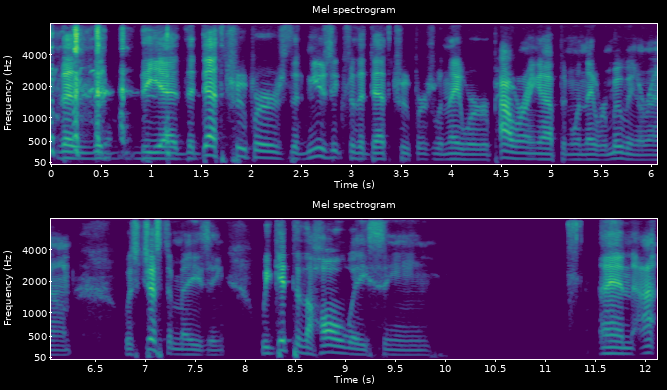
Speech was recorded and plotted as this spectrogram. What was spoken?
The the the uh, the Death Troopers, the music for the Death Troopers when they were powering up and when they were moving around was just amazing. We get to the hallway scene, and I,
